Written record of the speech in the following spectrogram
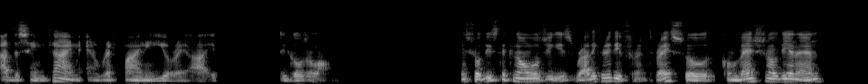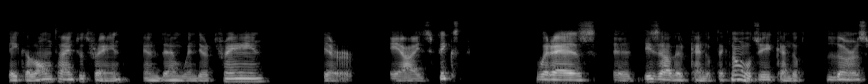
at the same time and refining your AI it goes along. And so this technology is radically different, right? So conventional DNN take a long time to train, and then when they're trained, their AI is fixed. Whereas uh, this other kind of technology kind of learns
